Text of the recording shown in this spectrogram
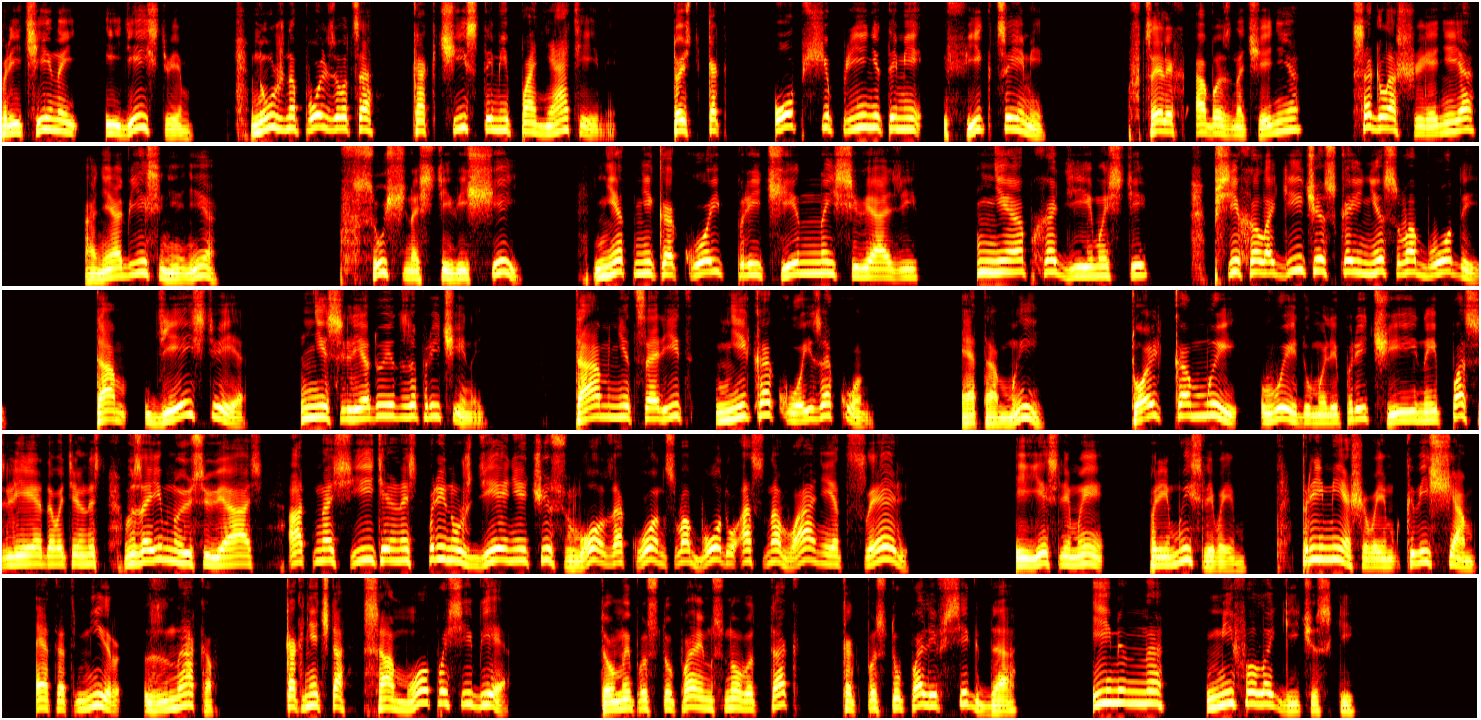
Причиной и действием нужно пользоваться как чистыми понятиями, то есть как общепринятыми фикциями в целях обозначения, соглашения, а не объяснения. В сущности вещей нет никакой причинной связи, необходимости, психологической несвободы. Там действие не следует за причиной. Там не царит никакой закон. Это мы, только мы выдумали причины, последовательность, взаимную связь, относительность, принуждение, число, закон, свободу, основание, цель. И если мы примысливаем, примешиваем к вещам этот мир знаков, как нечто само по себе, то мы поступаем снова так, как поступали всегда, именно мифологически.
